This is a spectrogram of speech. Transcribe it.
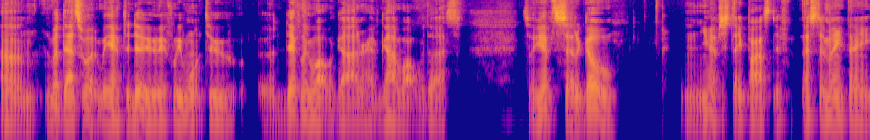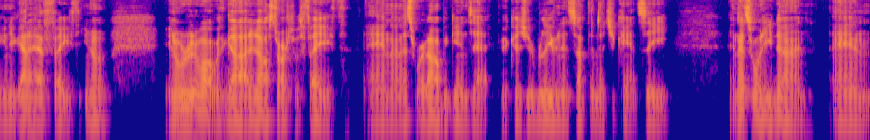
Um, but that's what we have to do if we want to uh, definitely walk with God or have God walk with us. So you have to set a goal and you have to stay positive. That's the main thing. And you got to have faith. You know, in order to walk with God, it all starts with faith. And uh, that's where it all begins at because you're believing in something that you can't see. And that's what he done. And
